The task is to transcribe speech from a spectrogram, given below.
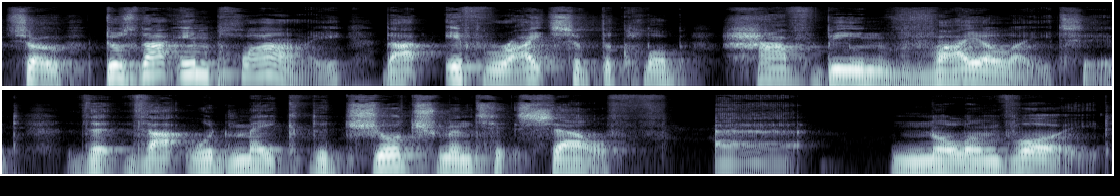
So does that imply that if rights of the club have been violated, that that would make the judgment itself uh, null and void?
